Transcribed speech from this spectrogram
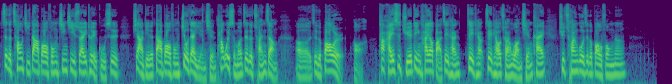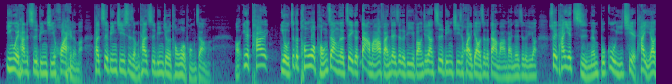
这个超级大暴风、经济衰退、股市下跌的大暴风就在眼前，他为什么这个船长呃，这个鲍尔哦，他还是决定他要把这台这条这条船往前开，去穿过这个暴风呢？因为他的制冰机坏了嘛。他制冰机是什么？他的制冰就是通货膨胀嘛。哦，因为他。有这个通货膨胀的这个大麻烦在这个地方，就像制冰机坏掉这个大麻烦在这个地方，所以他也只能不顾一切，他也要，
